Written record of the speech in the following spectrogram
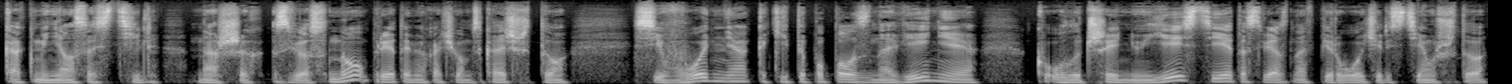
как менялся стиль наших звезд. Но при этом я хочу вам сказать, что сегодня какие-то поползновения к улучшению есть, и это связано в первую очередь с тем, что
